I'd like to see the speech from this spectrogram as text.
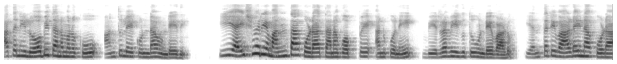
అతని లోభితనమునకు అంతు లేకుండా ఉండేది. ఈ ఐశ్వర్యం అంతా కూడా తన గొప్పే అనుకొని విర్రవీగుతూ ఉండేవాడు. ఎంతటి వాడైనా కూడా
